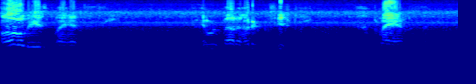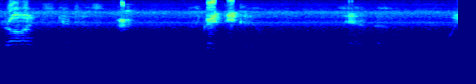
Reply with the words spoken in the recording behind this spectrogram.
all of his plans as he, there were about 150 uh, plans, drawings, sketches, great detail. And uh, we,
